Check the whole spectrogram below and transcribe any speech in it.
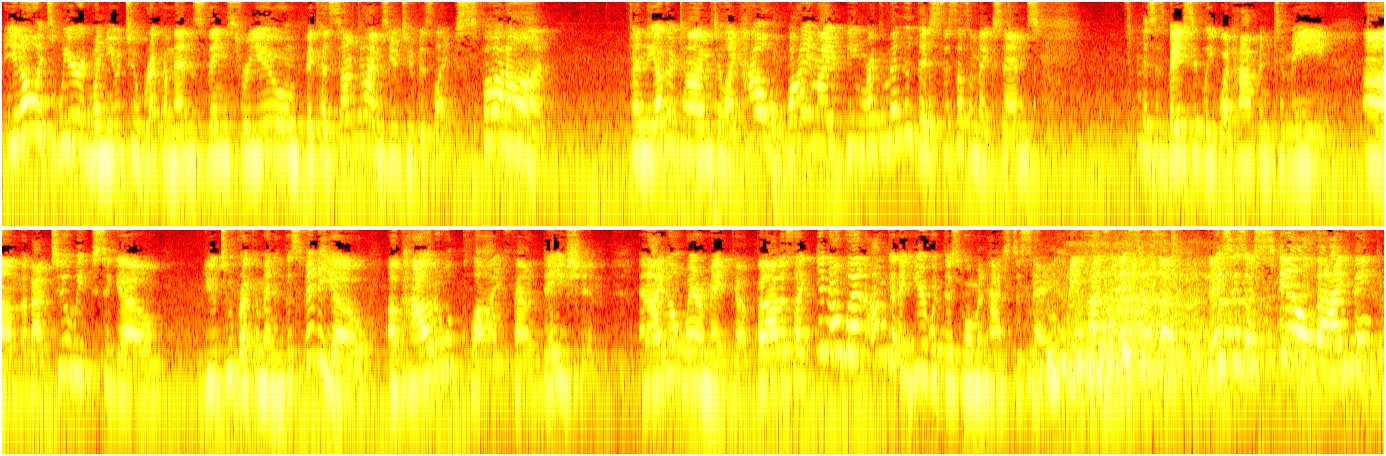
You know, it's weird when YouTube recommends things for you because sometimes YouTube is like spot on. And the other times you're like, how, why am I being recommended this? This doesn't make sense. This is basically what happened to me um, about two weeks ago. YouTube recommended this video of how to apply foundation. And I don't wear makeup, but I was like, you know what? I'm gonna hear what this woman has to say because this is a this is a skill that I think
